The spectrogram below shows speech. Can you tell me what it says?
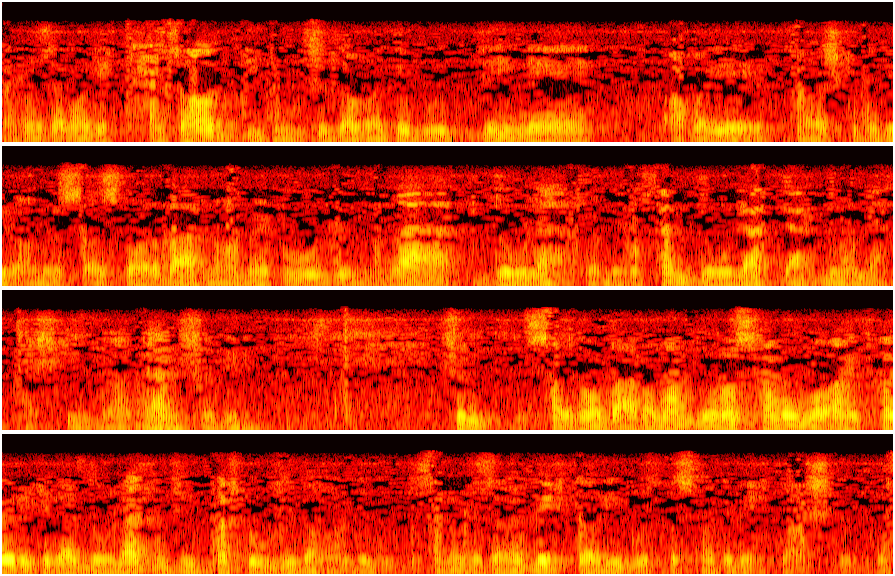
در اون زمان یک تضادی به وجود آمده بود بین آقای افتاش که مدیر عامل سازمان برنامه بود و دولت. و می‌گفتن دولت در دولت تشکیل دادن شده. چون سازمان برنامه هم درست همون واحد هایی که در دولت وجود داشت به وجود آورده بود. مثلا وزارت بهداری بود قسمت بهداشت بود.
